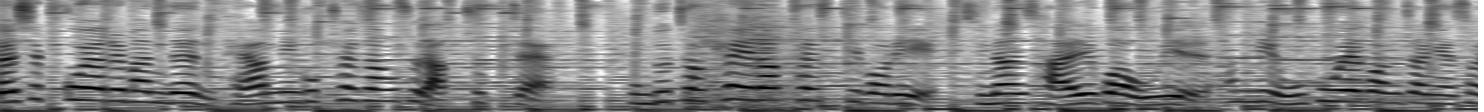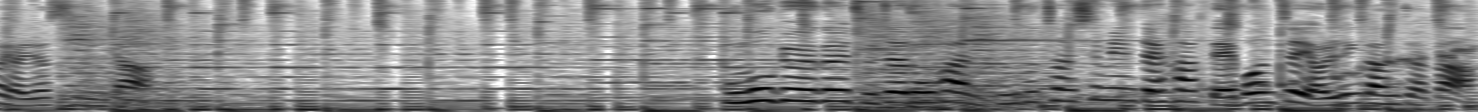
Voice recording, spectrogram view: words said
올해 19회를 만든 대한민국 최장수 락축제 동두천 K락 페스티벌이 지난 4일과 5일 한미 우호회 광장에서 열렸습니다. 부모 교육을 주제로 한 동두천 시민대학 네 번째 열린 강좌가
